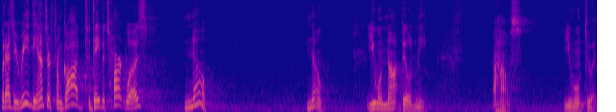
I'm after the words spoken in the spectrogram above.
But as you read, the answer from God to David's heart was no. No. You will not build me a house. You won't do it.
